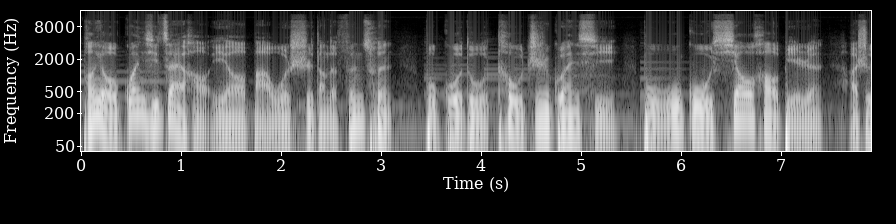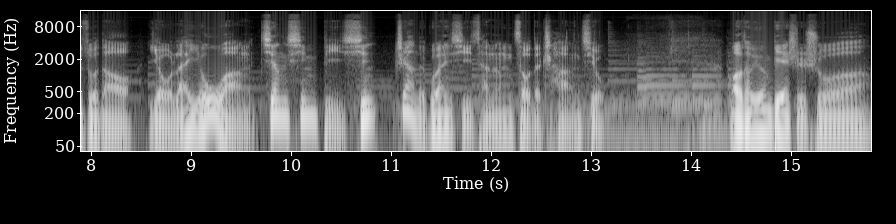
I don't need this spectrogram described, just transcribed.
朋友关系再好，也要把握适当的分寸，不过度透支关系，不无故消耗别人。而是做到有来有往、将心比心，这样的关系才能走得长久。猫头鹰便是说：“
